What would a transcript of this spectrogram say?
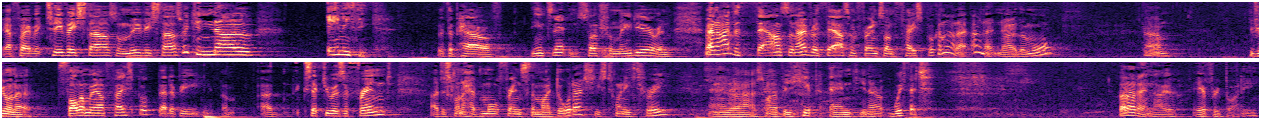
our favourite TV stars or movie stars. We can know anything with the power of the internet and social media. And, and I have a thousand, over a thousand friends on Facebook, and I don't, I don't know them all. Um, if you want to follow me on Facebook, that'd be I'd accept you as a friend. I just want to have more friends than my daughter. She's 23, and uh, I just want to be hip and, you know, with it. But I don't know everybody.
